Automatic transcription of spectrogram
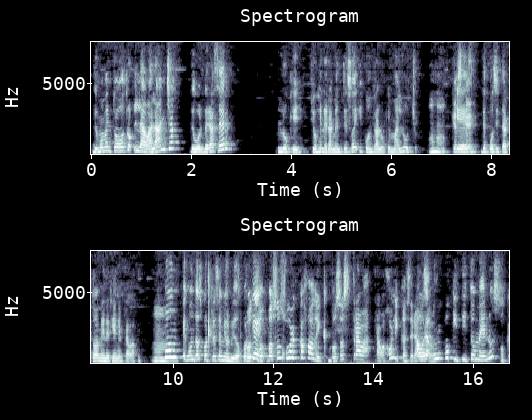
de un momento a otro, la avalancha de volver a ser lo que yo generalmente soy y contra lo que más lucho, que es, depositar toda mi energía en el trabajo. Mm. ¡Pum! En un 2x3 se me olvidó. ¿Por qué? Vos, sos workaholic, vos sos trabajólica, ¿será Ahora, un poquitito menos. Ok.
